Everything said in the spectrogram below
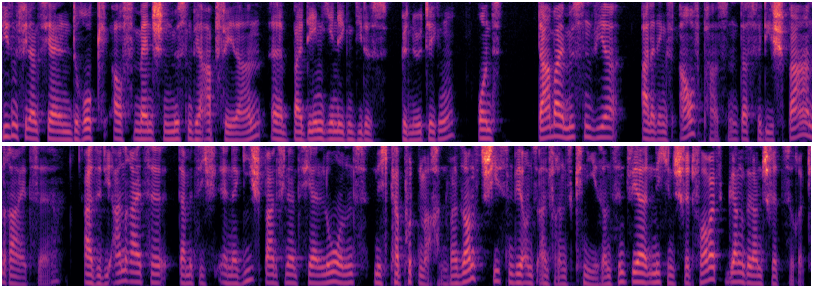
diesen finanziellen Druck auf Menschen müssen wir abfedern äh, bei denjenigen, die das benötigen. Und dabei müssen wir allerdings aufpassen, dass wir die Sparanreize, also die Anreize, damit sich Energiesparen finanziell lohnt, nicht kaputt machen, weil sonst schießen wir uns einfach ins Knie. Sonst sind wir nicht einen Schritt vorwärts gegangen, sondern einen Schritt zurück.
